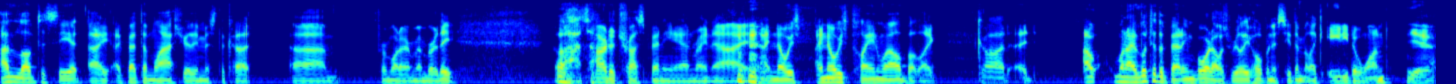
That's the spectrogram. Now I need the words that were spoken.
I'd love to see it. I, I bet them last year they missed the cut. Um, from what I remember, they. Oh, it's hard to trust Benny An right now. I, I know he's I know he's playing well, but like, God, I, I, when I looked at the betting board, I was really hoping to see them at like eighty to one, Yeah,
